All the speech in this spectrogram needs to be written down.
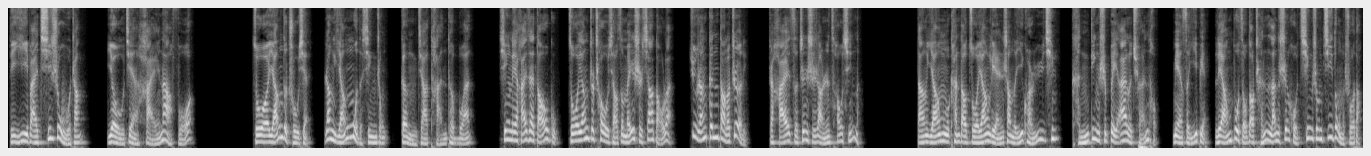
第一百七十五章，又见海纳佛。左阳的出现让杨木的心中更加忐忑不安，心里还在捣鼓：左阳这臭小子没事瞎捣乱，居然跟到了这里，这孩子真是让人操心了。当杨木看到左阳脸上的一块淤青，肯定是被挨了拳头，面色一变，两步走到陈兰的身后，轻声激动地说道：“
